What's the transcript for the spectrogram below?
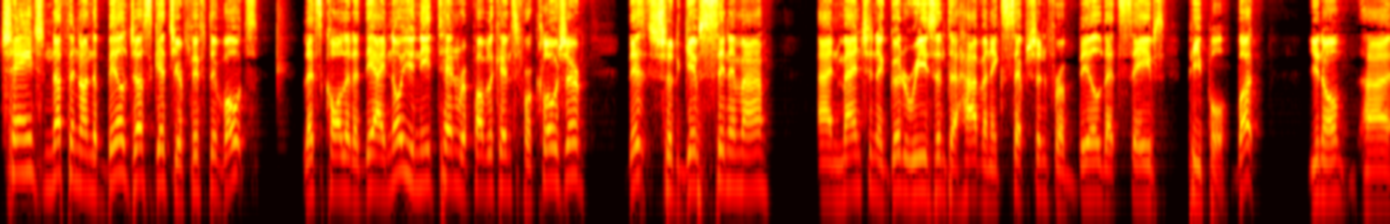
change nothing on the bill. Just get your 50 votes. Let's call it a day. I know you need 10 Republicans for cloture. This should give Sinema and Manchin a good reason to have an exception for a bill that saves people. But, you know, uh,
